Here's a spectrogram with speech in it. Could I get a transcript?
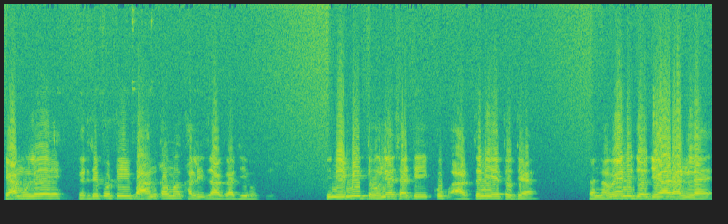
त्यामुळे गरजेपोटी बांधकामाखाली जागा जी होती ती नियमित होण्यासाठी खूप अडचणी येत होत्या. तर नव्याने जो जे आर आणलाय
